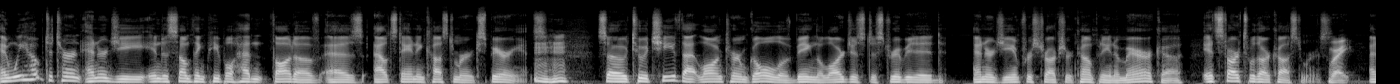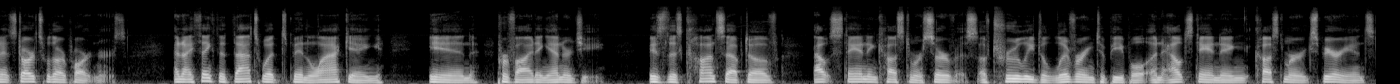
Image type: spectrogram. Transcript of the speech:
And we hope to turn energy into something people hadn't thought of as outstanding customer experience. Mm-hmm. So, to achieve that long term goal of being the largest distributed energy infrastructure company in America, it starts with our customers. Right. And it starts with our partners. And I think that that's what's been lacking in providing energy is this concept of outstanding customer service, of truly delivering to people an outstanding customer experience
